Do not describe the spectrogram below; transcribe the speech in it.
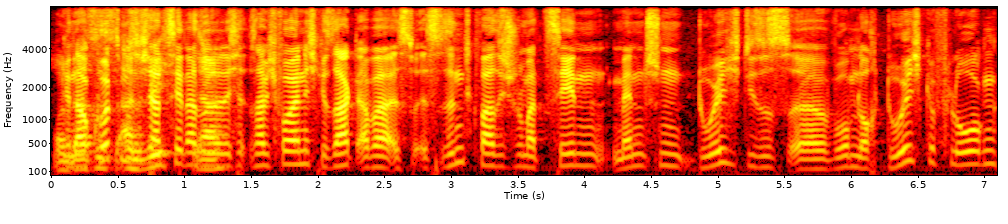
Und Genau, kurz muss ich erzählen, also ja. ich, das habe ich vorher nicht gesagt, aber es, es sind quasi schon mal zehn Menschen durch dieses äh, Wurmloch durchgeflogen,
